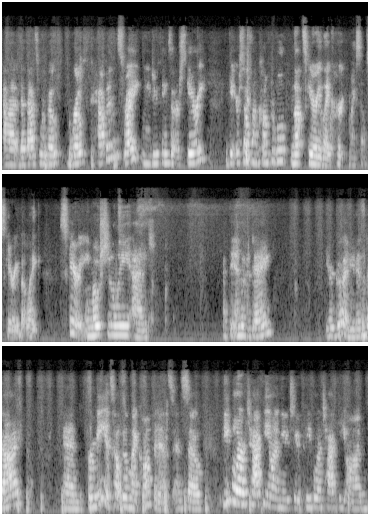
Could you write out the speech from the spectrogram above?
Uh, that that's where growth growth happens, right? When you do things that are scary, get yourself uncomfortable. Not scary like hurt myself scary, but like scary emotionally and at the end of the day, you're good. You didn't die. And for me, it's helped build my confidence. And so people are tacky on YouTube, people are tacky on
